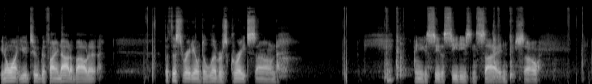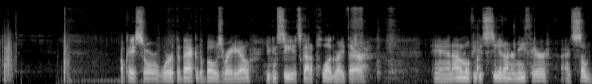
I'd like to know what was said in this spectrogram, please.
you don't want YouTube to find out about it. But this radio delivers great sound. And you can see the CDs inside. So Okay, so we're at the back of the Bose radio. You can see it's got a plug right there and I don't know if you could see it underneath here. It's so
